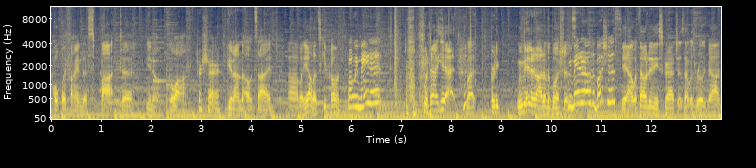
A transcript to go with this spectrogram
hopefully find a spot to, you know, go off, For sure. get on the outside. Uh, but yeah, let's keep going. But we made it. well, not yet, but pretty. We made it out of the bushes. We made it out of the bushes. Yeah, without any scratches. That was really bad.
